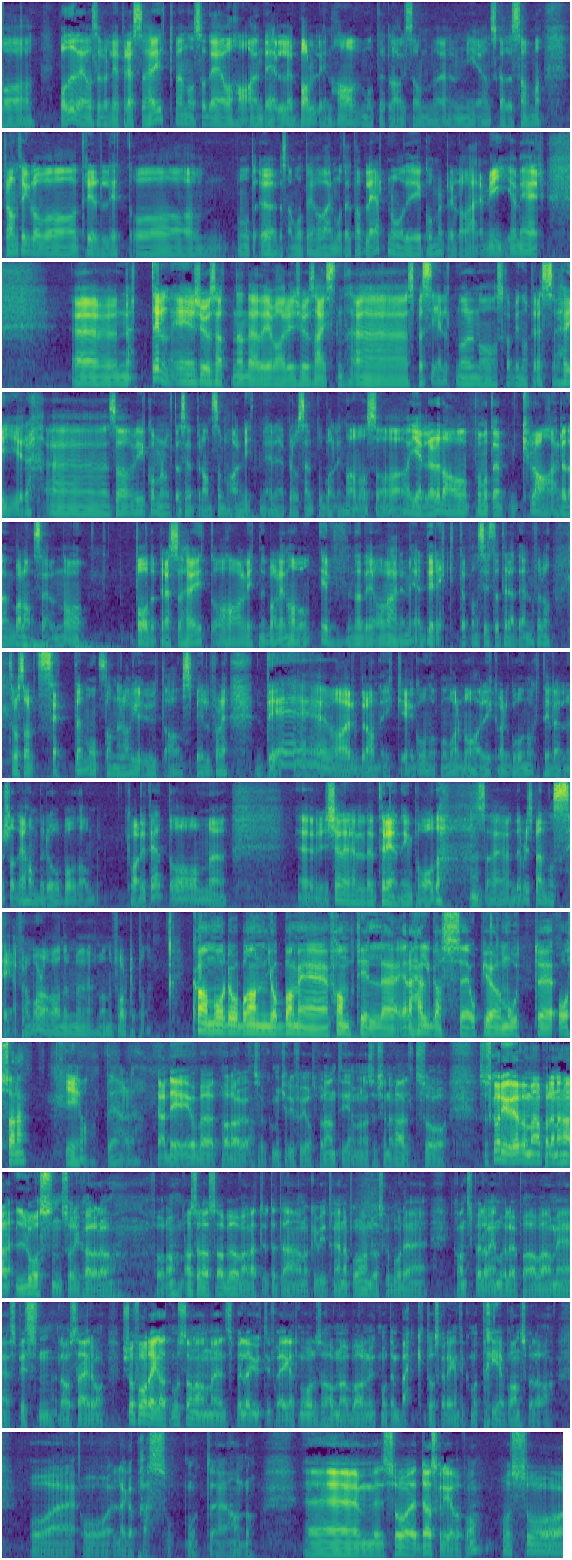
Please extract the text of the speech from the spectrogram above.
både det å selvfølgelig presse høyt, men også det å ha en del ballinnhav mot et lag som eh, mye ønska det samme. Brann fikk lov å trille litt og på en måte øve seg mot det å være mot etablert, noe de kommer til å være mye mer nødt til i 2017 enn det de var i 2016. Eh, spesielt når de nå skal begynne å presse høyere. Eh, så vi kommer nok til å se et Brann som har litt mer prosent på ballinnhav. Og så gjelder det da å på en måte klare den balanseevnen og både presse høyt og ha litt mer ballinnhav, og evne det å være mer direkte på den siste tredelen for å tross alt sette motstanderlaget ut av spill. For det, det var Brann ikke god nok mot Malmö, og har ikke vært god nok til ellers. Og det handler jo både om kvalitet og om eh, generell trening på det. Så det, det blir spennende å se framover hva, de, hva de får til på det. Hva må da Brann jobbe med fram til eh, Er det helgas eh, oppgjør mot Åsane? Ja, det er det. Ja, Det er jo bare et par dager, så hvor mye de får gjort på den tida. Men altså generelt så, så skal de øve mer på denne her låsen, som de kaller det. for. Da Altså da sa Børven rett ut dette er noe vi trener på. Da skal både kantspiller og indreløper være med spissen. La oss si da Se for deg at motstanderen eh, spiller ut fra eget mål, og så havner ballen ut mot en back. Da skal det egentlig komme tre Brann-spillere og, eh, og legge press opp mot uh, han, da. Um, så det skal de øve på. Og så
